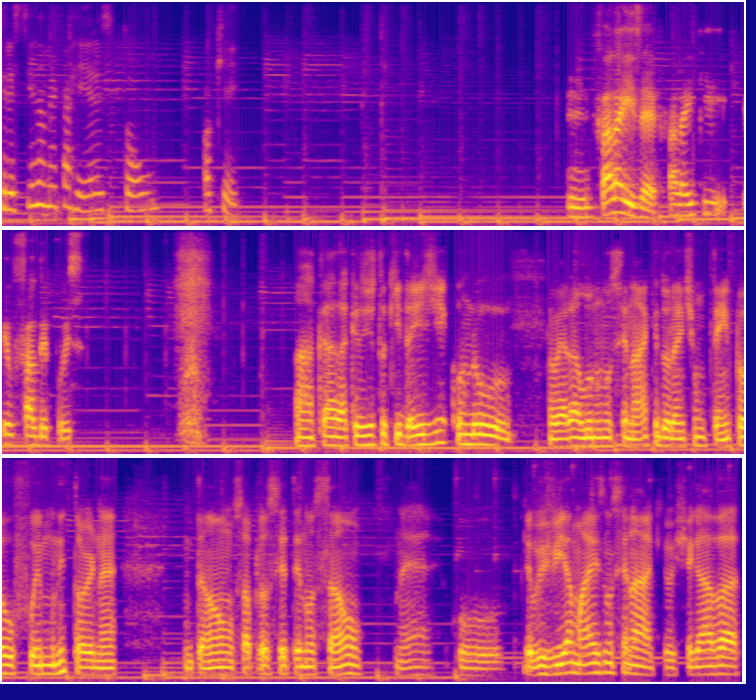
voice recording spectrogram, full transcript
cresci na minha carreira, estou ok. Hum, fala aí, Zé, fala aí que eu falo depois. Ah, cara, acredito que desde quando eu era aluno no Senac, durante um tempo eu fui monitor, né? Então, só para você ter noção, né, o, eu vivia mais no Senac, eu chegava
